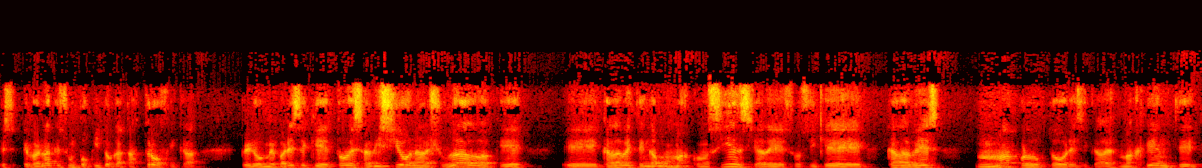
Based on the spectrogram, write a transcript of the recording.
es, verdad que es un poquito catastrófica, pero me parece que toda esa visión ha ayudado a que eh, cada vez tengamos más conciencia de eso y que cada vez más productores y cada vez más gente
